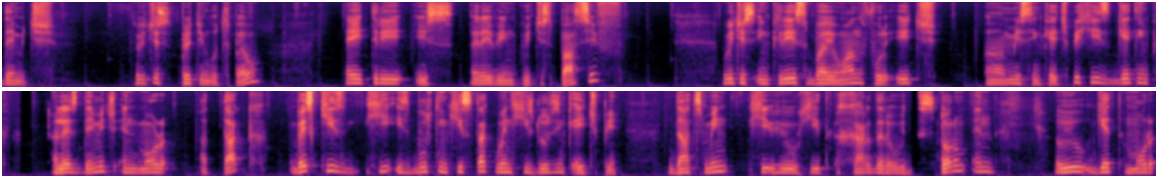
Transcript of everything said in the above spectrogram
damage, which is pretty good spell. A3 is Raving which is passive, which is increased by 1 for each uh, missing HP. He's getting less damage and more attack Basically, he is boosting his attack when he's losing HP. That means he will hit harder with Storm and will get more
